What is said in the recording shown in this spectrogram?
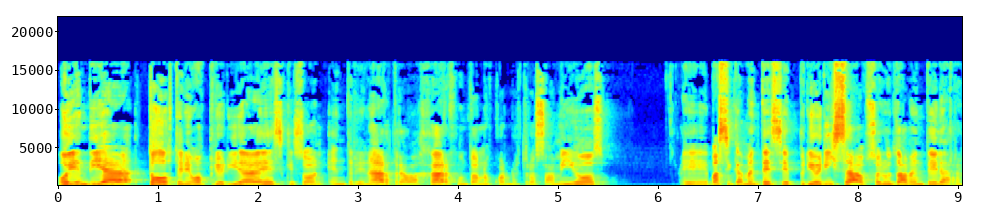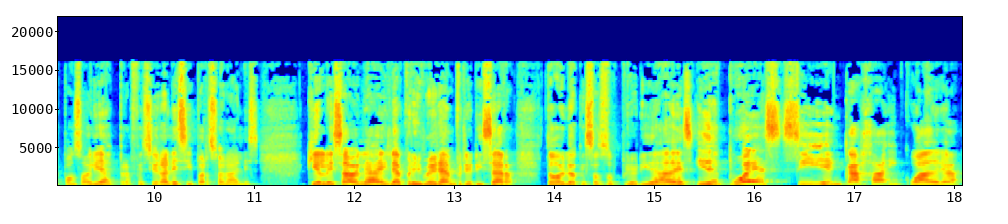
Hoy en día todos tenemos prioridades que son entrenar, trabajar, juntarnos con nuestros amigos, eh, básicamente se prioriza absolutamente las responsabilidades profesionales y personales. Quien les habla es la primera en priorizar todo lo que son sus prioridades y después si encaja y cuadra,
